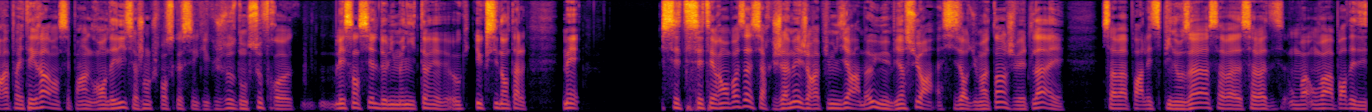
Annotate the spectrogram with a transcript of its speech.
aurait pas été grave, hein, c'est pas un grand délit, sachant que je pense que c'est quelque chose dont souffre euh, l'essentiel de l'humanité euh, occidentale. Mais c'était vraiment pas ça. C'est-à-dire que jamais j'aurais pu me dire, ah bah oui, mais bien sûr, à 6 h du matin, je vais être là et ça va parler de Spinoza, ça va, ça va, on, va, on va apporter des,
